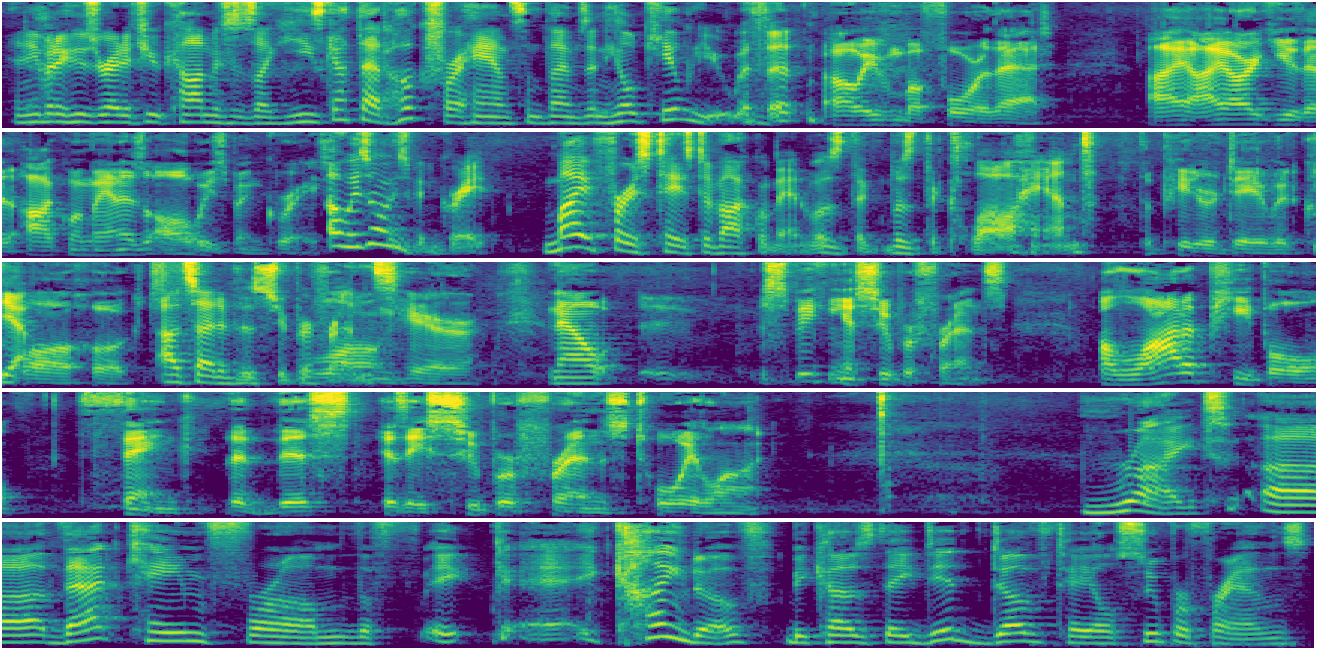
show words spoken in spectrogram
Anybody who's read a few comics is like, he's got that hook for a hand sometimes and he'll kill you with it. Oh, even before that. I, I argue that Aquaman has always been great. Oh, he's always been great. My first taste of Aquaman was the was the claw hand The Peter David Yeah. claw hooked, outside of the Super long Friends. Long hair. Now, uh, speaking of Super Friends, a lot of people think that this is a Super Friends toy line. Right. Uh, that came from the it, it kind of because they did dovetail Super Friends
